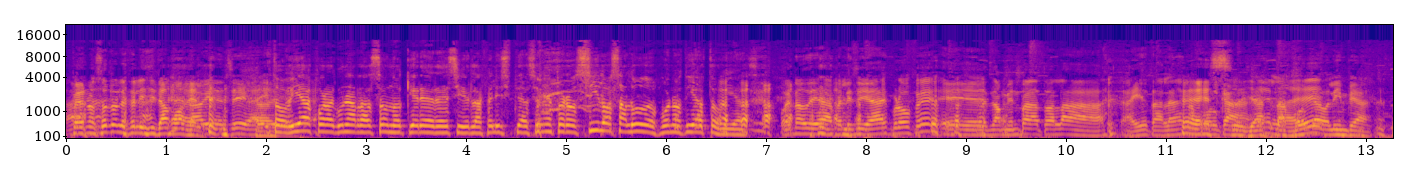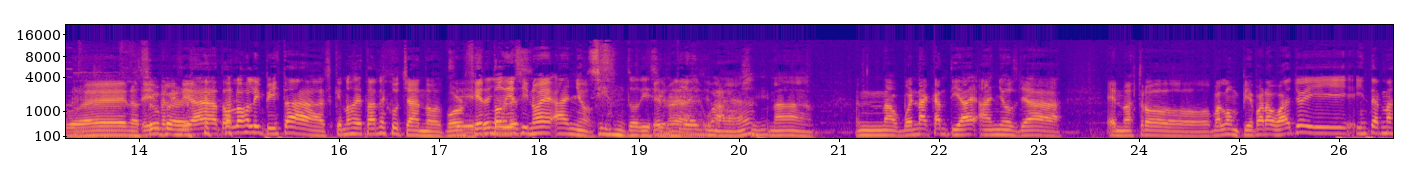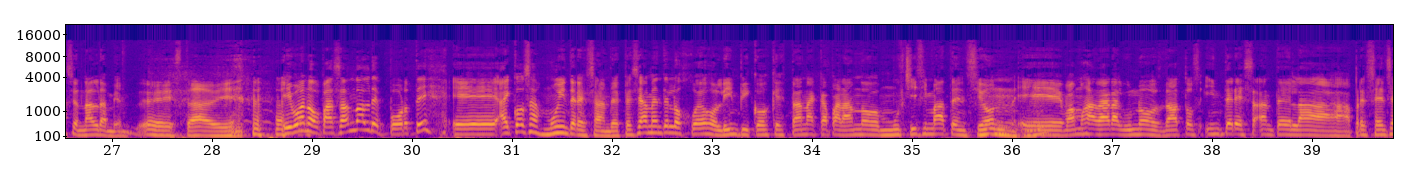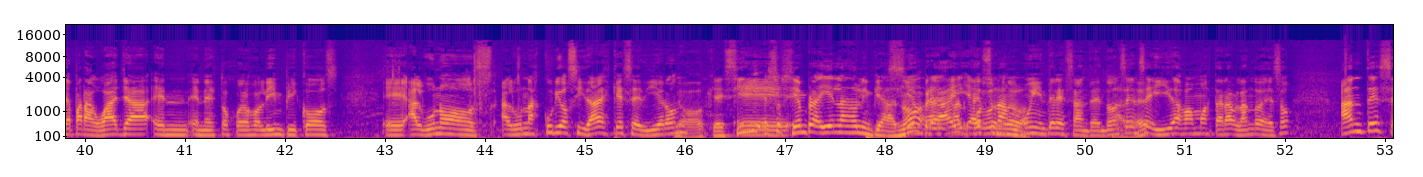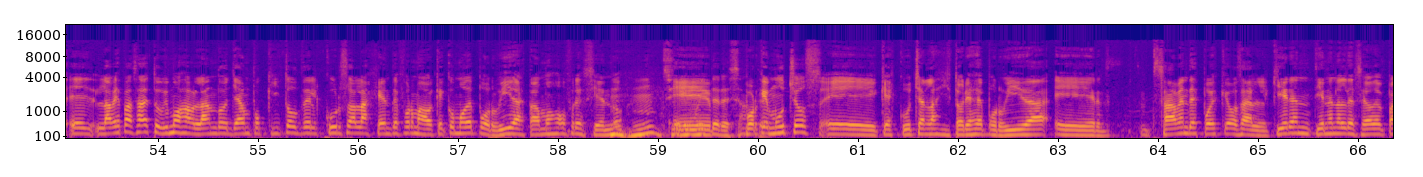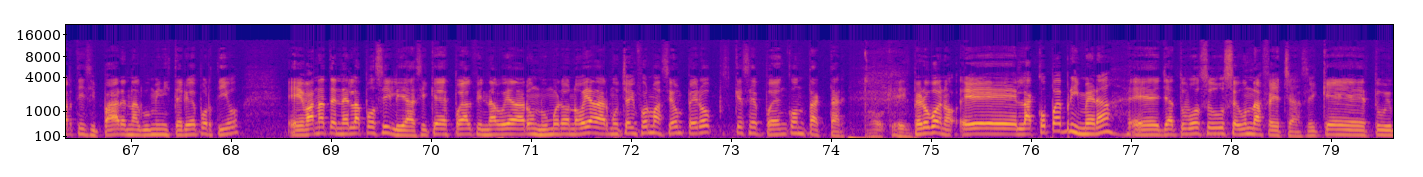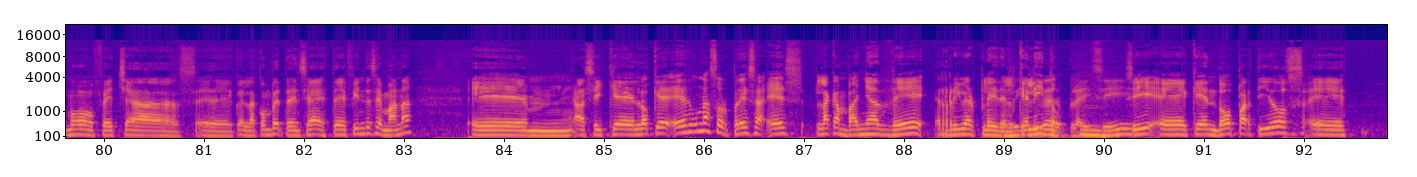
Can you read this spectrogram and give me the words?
pero nosotros le felicitamos a él. Tobías por alguna razón no quiere recibir las felicitaciones, pero sí los saludos. Buenos días, Tobías. Buenos días, felicidades, profe. Eh, también para toda la... Ahí está la, la polca, ya eh, la polca ¿eh? Olimpia. Bueno, sí, Felicidades a todos los olimpistas que nos están escuchando por 119 años. 119, 119 años. Wow, una buena cantidad de años ya en nuestro balompié paraguayo y internacional también. está bien. y bueno, pasando al deporte, eh, hay cosas muy interesantes, especialmente los Juegos Olímpicos que están acaparando muchísima atención. Eh, vamos a dar algunos datos interesantes de la presencia paraguaya en, en estos Juegos Olímpicos. Eh, algunos algunas curiosidades que se dieron. No, que sí, eso siempre hay en las Olimpiadas, ¿no? Siempre hay, algunas muy interesantes. Entonces, enseguida vamos a estar hablando de eso. Antes, eh, la vez pasada estuvimos hablando ya un poquito del curso a la gente formador que como de por vida estamos ofreciendo. sí, muy eh, interesante. Porque muchos que escuchan las historias de por vida saben después que, o sea, quieren, tienen el deseo de participar en algún ministerio deportivo eh, van a tener la posibilidad. Así que después al final voy a dar un número, no voy a dar mucha información, pero pues, que se pueden contactar. Pero bueno, eh, la Copa de Primera eh, ya tuvo su segunda fecha, así que tuvimos fechas en la competencia este fin de semana. así que lo que es una sorpresa es la campaña de River Plate, del Kelito. sí. sí que en dos partidos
